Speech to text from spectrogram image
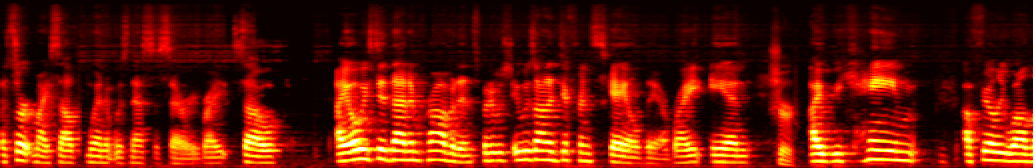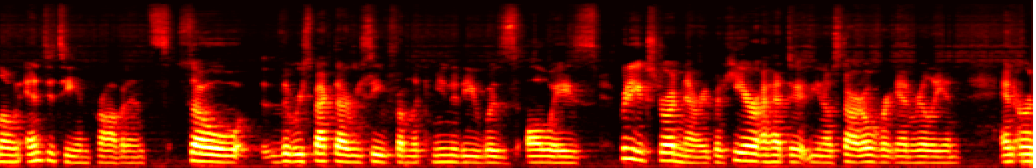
assert myself when it was necessary, right? So I always did that in Providence, but it was it was on a different scale there, right? And sure. I became a fairly well-known entity in Providence. So the respect I received from the community was always pretty extraordinary. But here I had to, you know, start over again really and and earn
